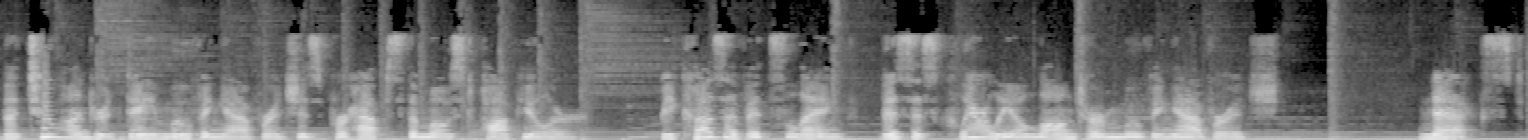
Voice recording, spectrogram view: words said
The 200-day moving average is perhaps the most popular. Because of its length, this is clearly a long-term moving average. Next,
